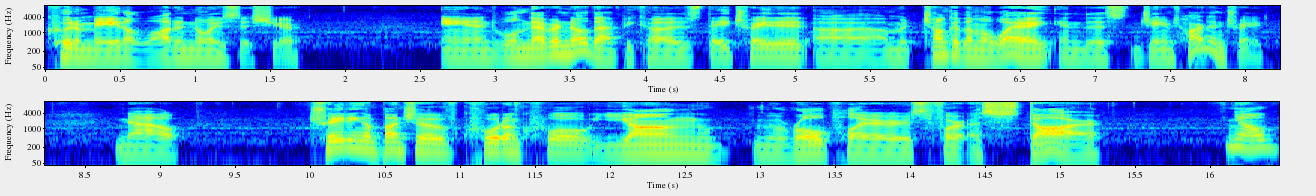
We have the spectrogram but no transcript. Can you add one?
could have made a lot of noise this year. And we'll never know that because they traded uh, a chunk of them away in this James Harden trade. Now, trading a bunch of quote unquote young role players for a star, you know,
